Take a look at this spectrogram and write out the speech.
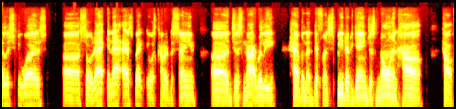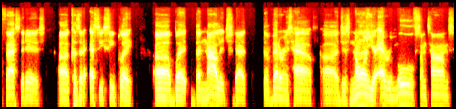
LSU was. Uh, so that in that aspect, it was kind of the same. Uh, just not really having a different speed of the game, just knowing how how fast it is because of the SEC play uh, but the knowledge that the veterans have, uh, just knowing your every move sometimes,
